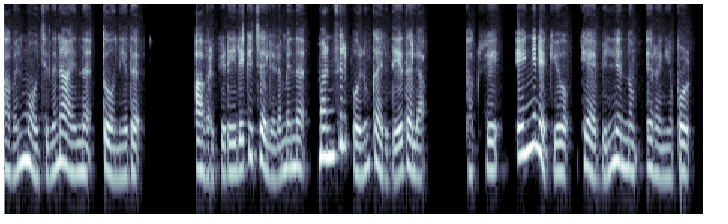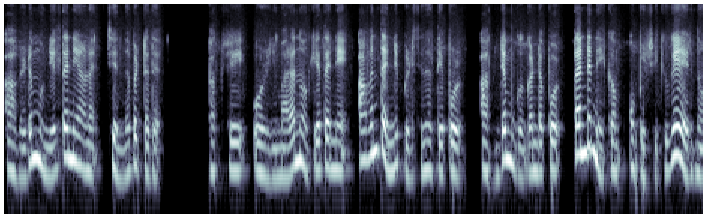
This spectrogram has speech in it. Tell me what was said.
അവൻ മോചിതനായെന്ന് തോന്നിയത്. അവർക്കിടയിലേക്ക് ചെല്ലണമെന്ന് മനസ്സിൽ പോലും കരുതിയതല്ല. പക്ഷേ എങ്ങനെയൊക്കെയോ ക്യാബിനിൽ നിന്നും ഇറങ്ങിയപ്പോൾ അവരുടെ മുന്നിൽ തന്നെയാണ് ചെന്നുപെട്ടത്. പക്ഷേ ഒഴിഞ്ഞുമാറാൻ നോക്കിയാൽ തന്നെ അവൻ തന്നെ പിടിച്ചു നിർത്തിയപ്പോൾ അവന്റെ മുഖം കണ്ടപ്പോൾ തന്റെ നീക്കം ഉപേക്ഷിക്കുകയായിരുന്നു.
